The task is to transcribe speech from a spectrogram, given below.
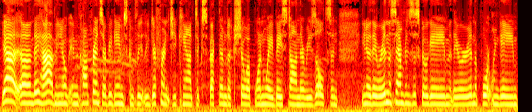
Yeah, uh, they have. You know, in conference, every game's completely different. You can't expect them to show up one way based on their results. And you know, they were in the San Francisco game, they were in the Portland game,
